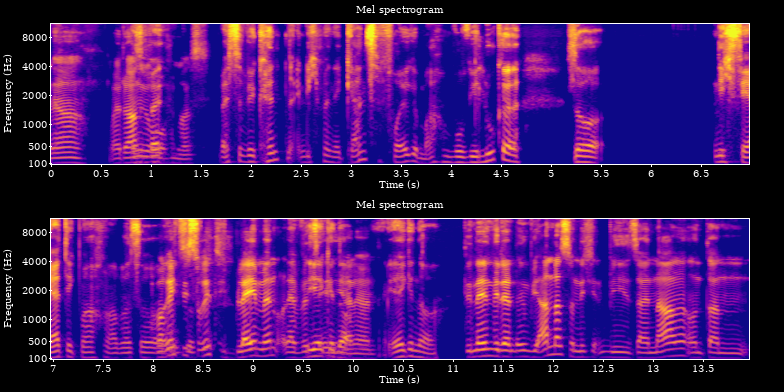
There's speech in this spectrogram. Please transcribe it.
Ja, weil du Also, weil- angerufen hast. Weißt du, wir könnten eigentlich mal eine ganze Folge machen, wo wir Luca so nicht fertig machen, aber so. Aber richtig, so, so richtig blamen und er wird es ja, eh nicht genau. anhören. Ja, genau. Den nennen wir dann irgendwie anders und nicht wie sein Name und dann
